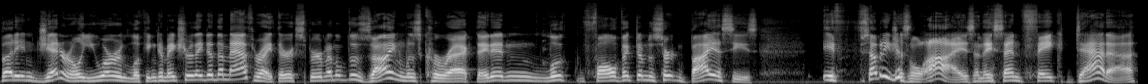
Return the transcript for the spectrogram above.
But in general, you are looking to make sure they did the math right. Their experimental design was correct. They didn't look fall victim to certain biases if somebody just lies and they send fake data,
